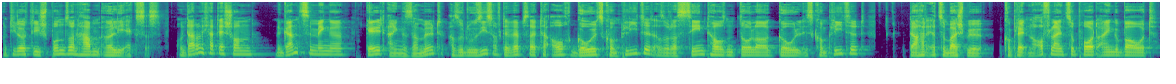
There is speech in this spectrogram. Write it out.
und die Leute, die sponsern, haben Early Access. Und dadurch hat er schon eine ganze Menge Geld eingesammelt. Also du siehst auf der Webseite auch Goals completed, also das 10.000 Dollar Goal ist completed. Da hat er zum Beispiel kompletten Offline-Support eingebaut.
